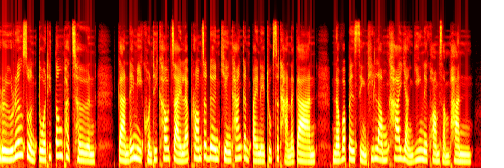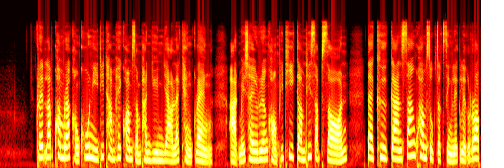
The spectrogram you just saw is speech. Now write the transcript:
หรือเรื่องส่วนตัวที่ต้องเผชิญ การได้มีคนที่เข้าใจและพร้อมจะเดินเคียงข้างกันไปในทุกสถานการณ์ นับว่าเป็นสิ่งที่ล้ำค่าอย่างยิ่งในความสัมพันธ์เคล็ดลับความรักของคู่นี้ที่ทำให้ความสัมพันธ์ยืนยาวและแข็งแกร่ง อาจไม่ใช่เรื่องของพิธีกรรมที่ซับซ้อน แต่คือการสร้างความสุขจากสิ่งเล็กๆ รอบ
